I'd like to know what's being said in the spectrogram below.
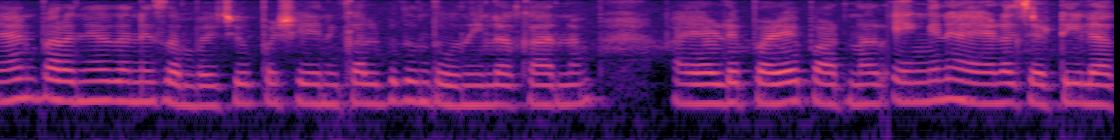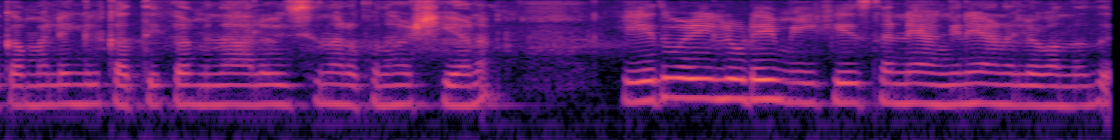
ഞാൻ പറഞ്ഞത് തന്നെ സംഭവിച്ചു. പക്ഷേ എനിക്ക് അത്ഭുതം തോന്നിയില്ല. കാരണം അയാളുടെ പഴയ പാർട്ട്ണർ എങ്ങനെ അയാളെ ചട്ടിയിലാക്കാം അല്ലെങ്കിൽ കത്തിക്കാം എന്ന് ആലോചിച്ച് നടക്കുന്ന കക്ഷിയാണ്. ഏതു വഴിയിലൂടെയും ഈ കേസ് തന്നെ അങ്ങനെയാണല്ലോ വന്നത്.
